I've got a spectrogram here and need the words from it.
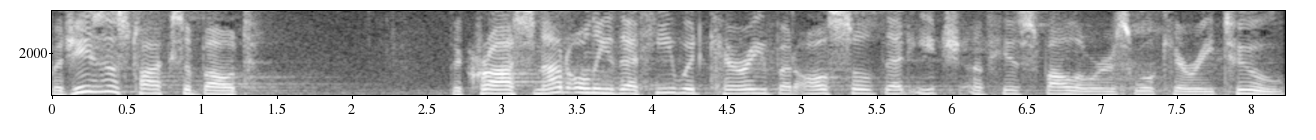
But Jesus talks about the cross not only that He would carry, but also that each of His followers will carry too.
